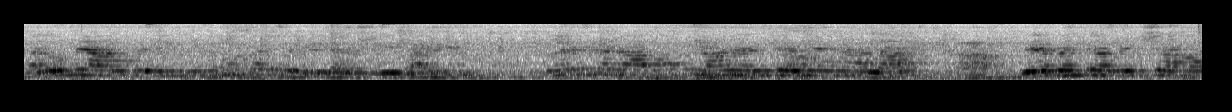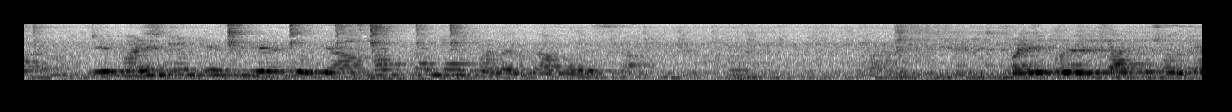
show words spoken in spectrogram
घरों यहाँ आग लगी दूरों का चली लगी पुलिस का दावा फ़िलहाल अंतर में हालात। गृह मंत्री अमित शाह ने मणिपुर के सीएम को दिया हर संभव मदद का भरोसा। मणिपुर हिंसा के चलते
